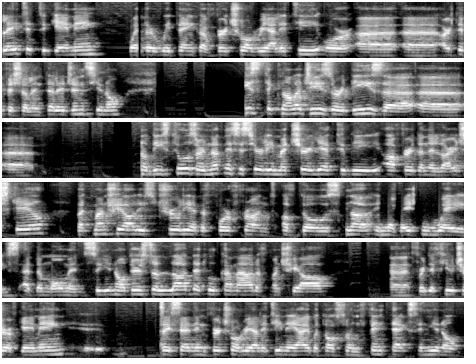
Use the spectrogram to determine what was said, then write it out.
related to gaming. Whether we think of virtual reality or uh, uh, artificial intelligence, you know, these technologies or these uh, you know, these tools are not necessarily mature yet to be offered on a large scale but Montreal is truly at the forefront of those innovation waves at the moment. So, you know, there's a lot that will come out of Montreal uh, for the future of gaming. As I said, in virtual reality and AI, but also in fintechs and, you know,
